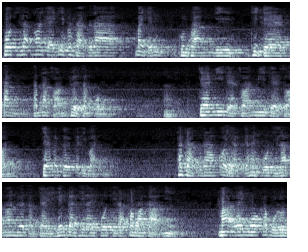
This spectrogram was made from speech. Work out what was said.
โพธิละน้อยใจที่พระศาสดาไม่เห็นคุณความดีที่แกตั้งสำนักสอนเพื่อสังคมแกมีแต่สอนมีแต่สอนแกไม่เคยปฏิบัติพระศาสดาก็อยากจะให้โพธิละน้อยเนื้อต่ำใจ เห็นกันทีไรโพธิละเข้ามากราบนี่ มาอะไรโมฆะบุรุษ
